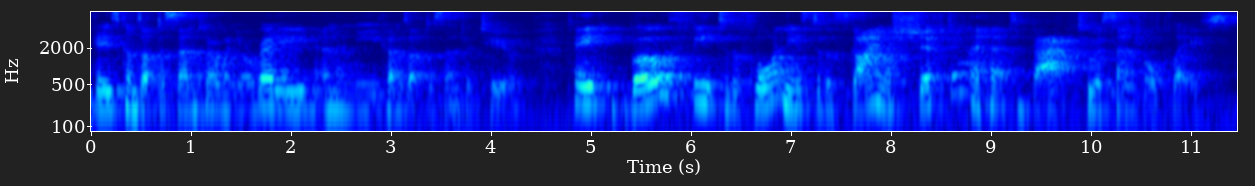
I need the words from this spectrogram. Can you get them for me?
Gaze comes up to center when you're ready, and the knee comes up to center too. Take both feet to the floor, knees to the sky, and we're shifting the hips back to a central place.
